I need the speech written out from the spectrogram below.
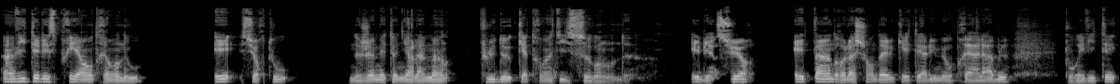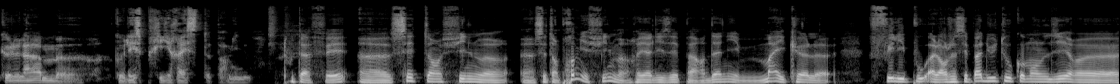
inviter l'esprit à entrer en nous, et surtout ne jamais tenir la main plus de 90 secondes. Et bien sûr, éteindre la chandelle qui a été allumée au préalable pour éviter que l'âme, que l'esprit reste parmi nous. Tout à fait. Euh, c'est un film, euh, c'est un premier film réalisé par Danny Michael Philippou. Alors je sais pas du tout comment le dire euh,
